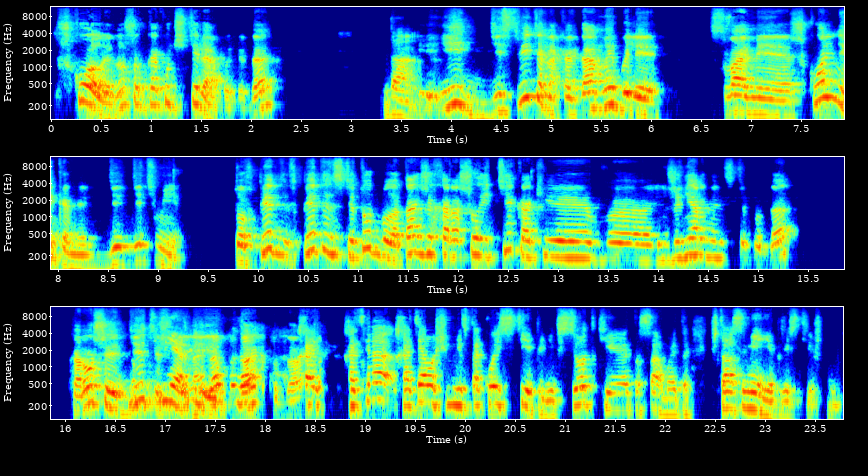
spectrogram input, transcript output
В школы, ну, чтобы как учителя были, да? Да. И, и действительно, когда мы были с вами школьниками, детьми, то в, пед, в пединститут было так же хорошо идти, как и в инженерный институт, да? Хорошие ну, дети Примерно, шли но, но, туда. Хотя, хотя, в общем, не в такой степени. Все-таки это самое, это считался менее престижным.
